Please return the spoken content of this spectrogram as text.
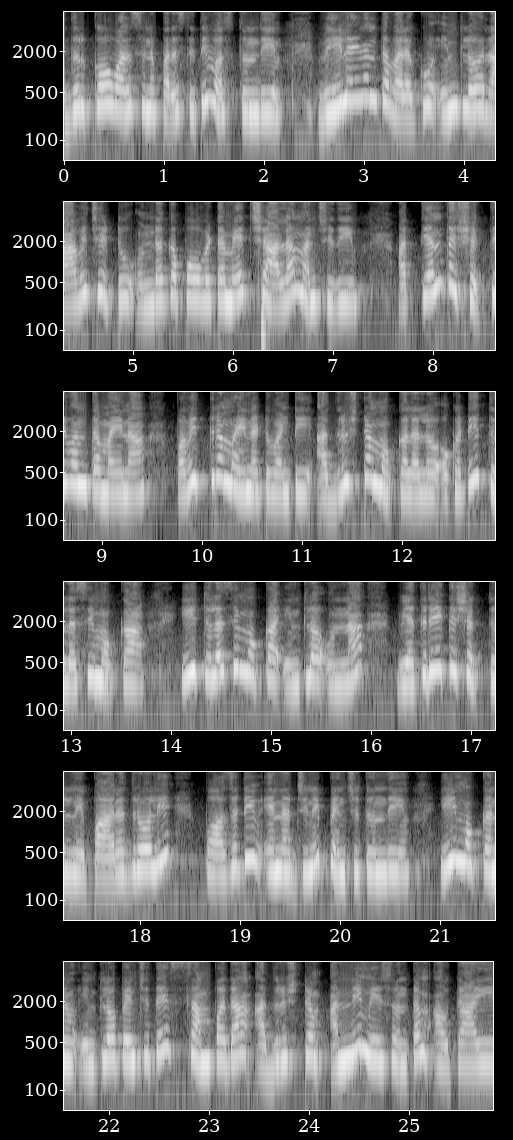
ఎదుర్కోవాల్సిన పరిస్థితి వస్తుంది. వీలైనంత వరకు ఇంట్లో రావి చెట్టు ఉండకపోవటమే చాలా మంచిది. అత్యంత శక్తివంతమైన పవిత్రమైనటువంటి అదృష్ట మొక్కలలో ఒకటి తులసి మొక్క. ఈ తులసి మొక్క ఇంట్లో ఉన్న వ్యతిరేక శక్తుల్ని పారద్రోలి పాజిటివ్ ఎనర్జీని పెంచుతుంది. ఈ మొక్కను ఇంట్లో పెంచితే సంపద అదృష్టం అన్నీ మీ సొంతం అవుతాయి.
